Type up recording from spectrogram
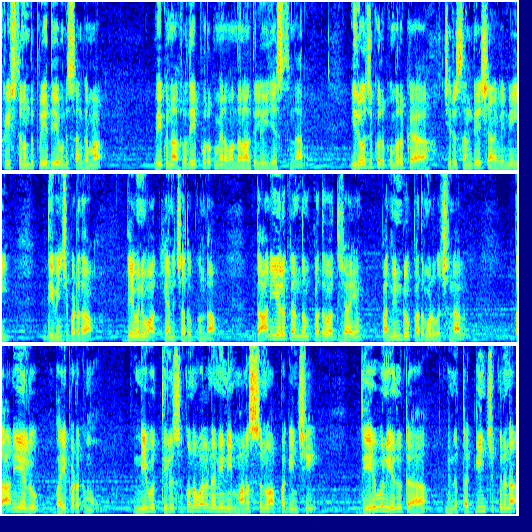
క్రీస్తునందు ప్రియ దేవుని సంగమా మీకు నా హృదయపూర్వకమైన వందనాలు తెలియజేస్తున్నాను. ఈరోజు కొరకు మరొక చిరు సందేశాన్ని విని దీవించబడదాం. దేవుని వాక్యాన్ని చదువుకుందాం. దానియేలు గ్రంథం పదవ అధ్యాయం పన్నెండు పదమూడు వచనాలు. దానియేలు భయపడకము. నీవు తెలుసుకునవలనని నీ మనస్సును అప్పగించి దేవుని ఎదుట నిన్ను తగ్గించుకున్న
